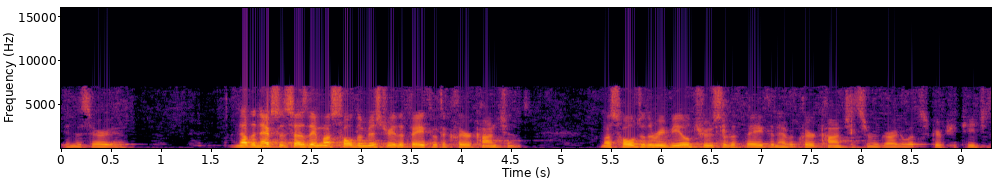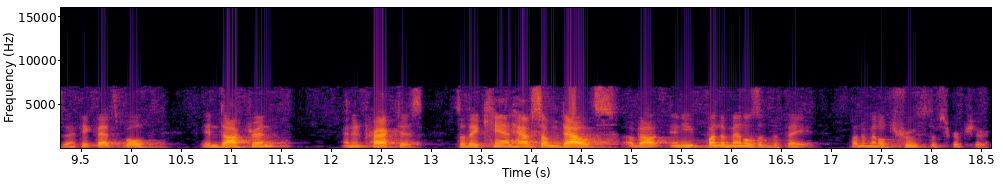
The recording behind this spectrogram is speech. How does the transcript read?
in this area. Now the next one says they must hold the mystery of the faith with a clear conscience. Must hold to the revealed truths of the faith and have a clear conscience in regard to what Scripture teaches. And I think that's both in doctrine and in practice. So they can't have some doubts about any fundamentals of the faith, fundamental truths of Scripture.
